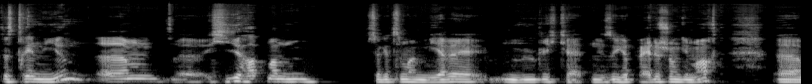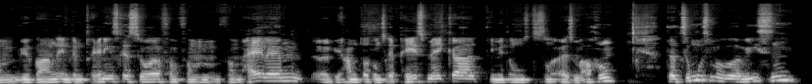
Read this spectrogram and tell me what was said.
das Trainieren. Ähm, äh, hier hat man ich sage jetzt mal, mehrere Möglichkeiten. Also ich habe beide schon gemacht. Ähm, wir waren in dem Trainingsressort vom, vom, vom Highland. Äh, wir haben dort unsere Pacemaker, die mit uns das alles machen. Dazu muss man aber wissen,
